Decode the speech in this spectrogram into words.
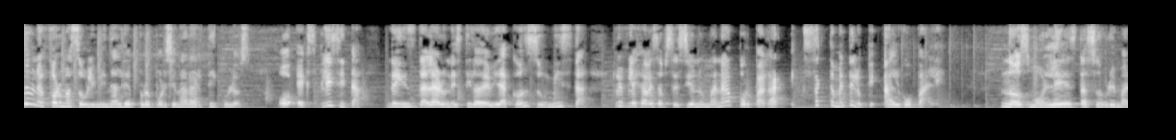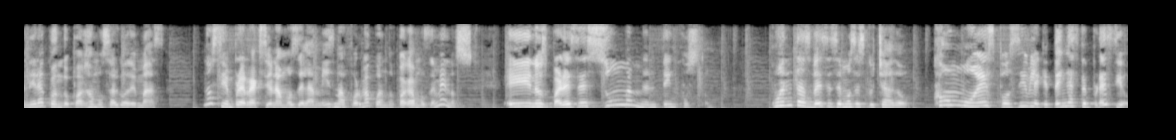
de una forma subliminal de proporcionar artículos o explícita de instalar un estilo de vida consumista, reflejaba esa obsesión humana por pagar exactamente lo que algo vale. Nos molesta sobremanera cuando pagamos algo de más. No siempre reaccionamos de la misma forma cuando pagamos de menos. Y nos parece sumamente injusto. ¿Cuántas veces hemos escuchado, ¿cómo es posible que tenga este precio?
